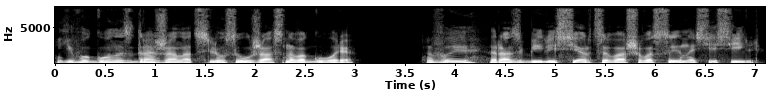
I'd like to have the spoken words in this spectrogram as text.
Его голос дрожал от слез и ужасного горя. Вы разбили сердце вашего сына, Сесиль.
